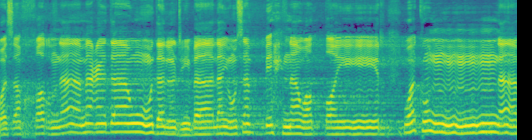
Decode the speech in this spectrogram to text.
وسخرنا مع داود الجبال يسبحن والطير وكنا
